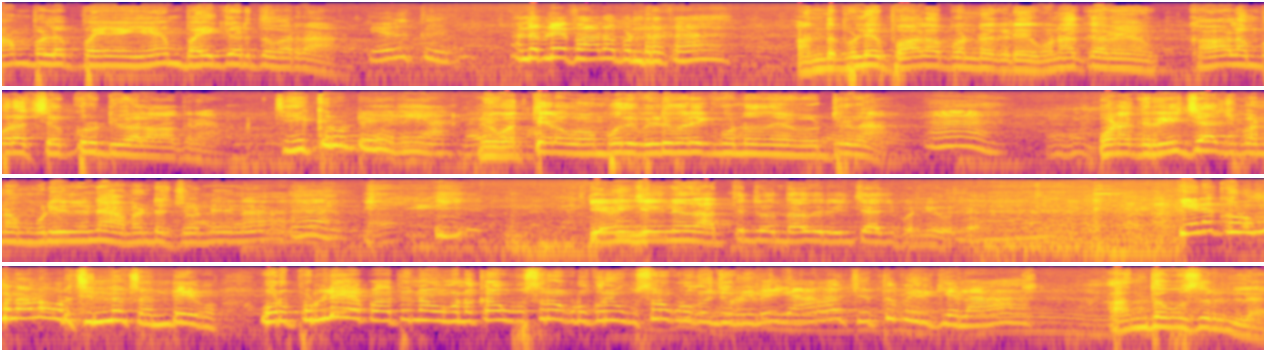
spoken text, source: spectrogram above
ஆம்பளை பையன் ஏன் பைக் எடுத்து வர்றான்? எதுக்கு? அந்த பிள்ளைய ஃபாலோ பண்றக்கா? அந்த பிள்ளைய ஃபாலோ பண்ற கிடையாது. உனக்கு அவன் காலம் பூரா செக்யூரிட்டி வேலை பார்க்குறேன். செக்யூரிட்டி வேலையா? நீ ஒத்தையில போகும்போது வீடு வரைக்கும் கொண்டு வந்து விட்டுருவேன். உனக்கு ரீசார்ஜ் பண்ண முடியலன்னு அவன்கிட்ட சொன்னீங்கன்னா எவன் அதை அத்துட்டு வந்தாவது ரீசார்ஜ் பண்ணி விடுறேன் எனக்கு ரொம்ப நாள் ஒரு சின்ன சந்தேகம். ஒரு புள்ளைய பார்த்து நான் உனக்கா உசுரை கொடுக்குறேன் உசுரை கொடுக்குறேன்னு சொல்றீங்களே யாராவது செத்து போயிருக்கீங்களா? அந்த உசுர் இல்லை.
